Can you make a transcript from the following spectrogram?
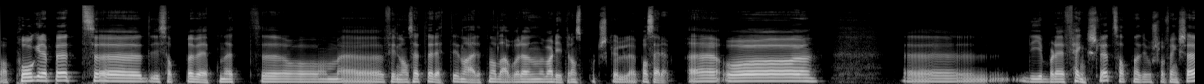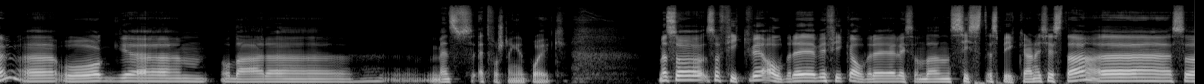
var pågrepet. De satt bevæpnet og med finlandshette rett i nærheten av der hvor en verditransport skulle passere. Og de ble fengslet, satt ned i Oslo fengsel, eh, og, eh, og der Mens etterforskningen pågikk. Men så, så, fikk vi aldri Vi fikk aldri liksom den siste spikeren i kista. Så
